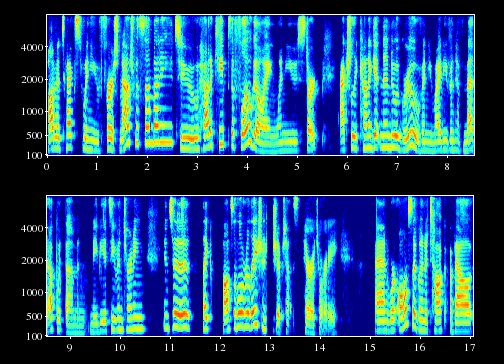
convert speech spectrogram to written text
how to text when you first match with somebody to how to keep the flow going when you start actually kind of getting into a groove and you might even have met up with them and maybe it's even turning into like possible relationship t- territory. And we're also going to talk about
